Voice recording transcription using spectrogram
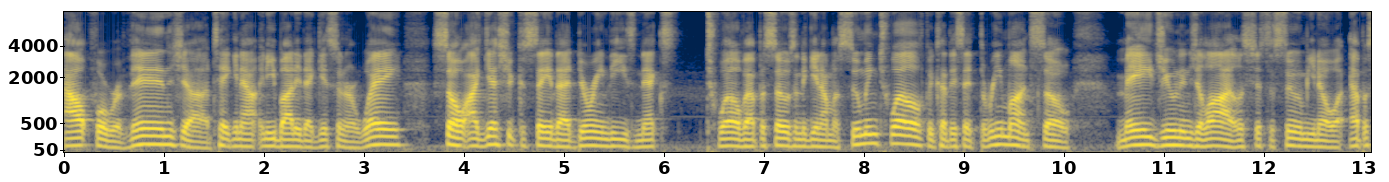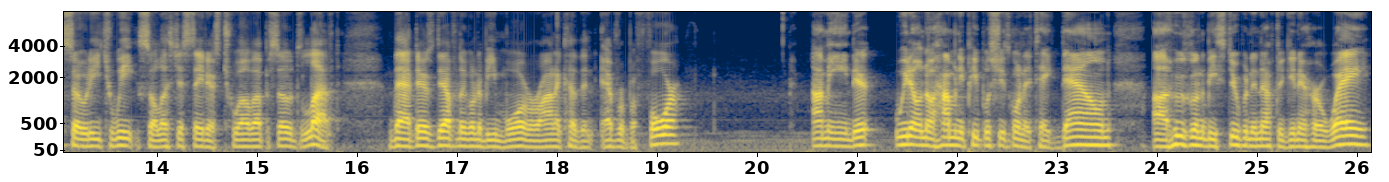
out for revenge, uh, taking out anybody that gets in her way. So I guess you could say that during these next 12 episodes, and again, I'm assuming 12 because they said three months. So May, June, and July, let's just assume, you know, an episode each week. So let's just say there's 12 episodes left, that there's definitely going to be more Veronica than ever before. I mean, there, we don't know how many people she's going to take down uh, who's going to be stupid enough to get in her way.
